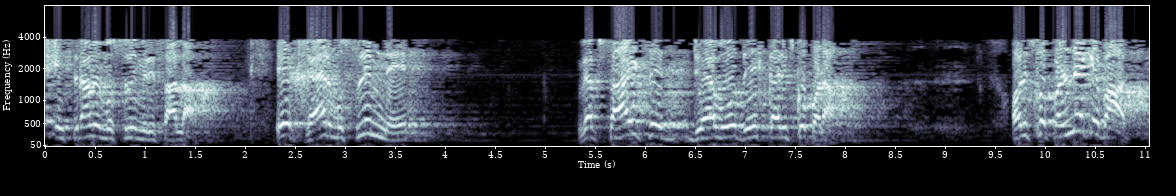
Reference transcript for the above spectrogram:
احترام مسلم رسالہ، ایک غیر مسلم نے ویب سائٹ سے جو ہے وہ دیکھ کر اس کو پڑھا۔ اور اس کو پڑھنے کے بعد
